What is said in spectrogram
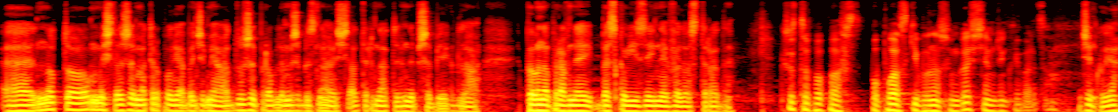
e, no to myślę, że metropolia będzie miała duży problem, żeby znaleźć alternatywny przebieg dla pełnoprawnej, bezkolizyjnej welostrady. Krzysztof Popławski był naszym gościem. Dziękuję bardzo. Dziękuję.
